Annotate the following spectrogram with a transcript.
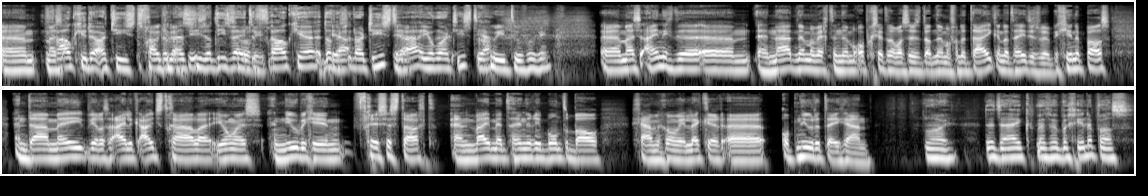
Um, Vrouwtje de artiest. Vrouwtje de mensen die dat niet weten, Vrouwtje, dat is een artiest, ja, ja jong artiest. Ja. Goeie toevoeging. Uh, maar ze eindigde, uh, na het nummer werd een nummer opgezet. En dat was dus dat nummer van de dijk. En dat heet dus We Beginnen Pas. En daarmee willen ze eigenlijk uitstralen, jongens, een nieuw begin, frisse start. En wij met Henry Bontebal gaan we gewoon weer lekker uh, opnieuw er tegenaan. Mooi, de dijk met We Beginnen Pas.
